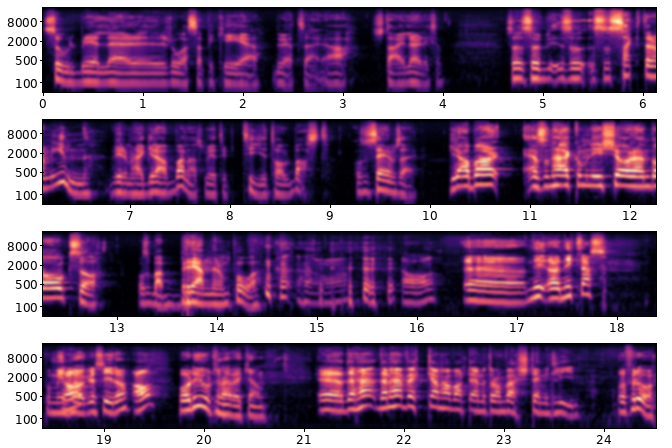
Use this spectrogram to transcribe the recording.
Solbriller, rosa piké, du vet så här, ja, stylar liksom. Så, så, så, så saktar de in vid de här grabbarna som är typ 10-12 bast. Och så säger de så här, grabbar, en sån här kommer ni köra en dag också. Och så bara bränner de på. Ja. Eh, Ni, eh, Niklas, på min Ja. högra sida. ja. Vad har du gjort den här veckan? Eh, Den här, den här veckan har varit en av de värsta i mitt liv. Varför då?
